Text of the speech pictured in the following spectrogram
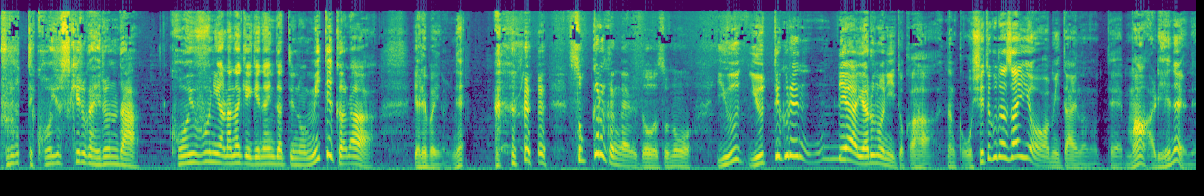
プロってこういうスキルがいるんだ。こういう風にやらなきゃいけないんだっていうのを見てからやればいいのにね。そっから考えるとその言言ってくれりゃやるのにとかなんか教えてくださいよみたいなのってまあありえないよね。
